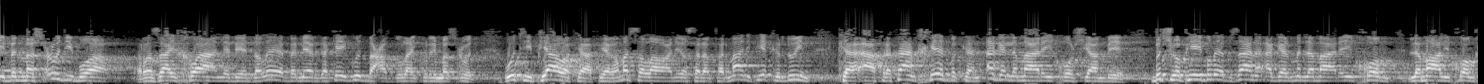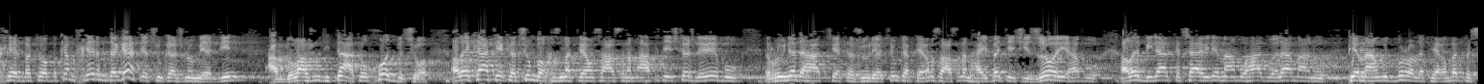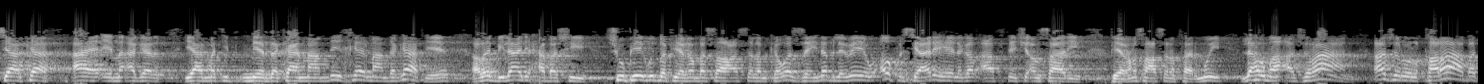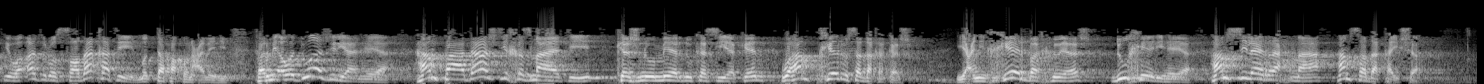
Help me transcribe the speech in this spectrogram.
ئیبن مەسعودی بووە ڕزای خوان لەبێ دەڵێ بە مێردەکەی گوت بە عەبدوڵای کوڕی مەسعود وتی پیاوەکە پێغەمە صلی الله علیه وسلم فەرمانی پێ کردوین کە ئافرەتان خێر بکەن ئەگەر لە مارەی خۆشیان بێ بچۆ پێی بڵێ بزانە ئەگەر من لە مارەی خۆم لە ماڵی خۆم خێر بە تۆ بکەم خێرم دەگاتێ چونکە ژن و مێردین عەبدوڵاش وتی تا تۆ خۆت بچۆ ئەڵێ کاتێک کە چوون بۆ خزمەت پێغەمبەر صلی الله علیه و سلم ئافرەتی ئیشکەش لەوێ بوو ڕووی نەدەهات چێتە ژوورێ چونکە پێغەمبەر صلی الله علیه و سلم هەیبەتێکی زۆری هەبوو ئەڵێ بیلال کە چاوی لێمان بوو هات وەلامان و پێمان وت بڕۆ لە پێغەمبەر پرسیار کە ئایا ئێمە ئەگەر یارمەتی مێردەکانمان بدەین خێرمان دەگاتێ ئەڵێ بیلالی حەبەشی چوو پێی گوت بە پێغەمبەر صلی الله علیه و سلم کە وە زەینەب لەوێ و ئەو پرسیارەی هەیە لەگەڵ ئافرەتێکی ئەنصاری پێغەمبەر صلی الله علیه و سلم فەرمووی لهما اجران اجر القرابە و اجر الصدقە متفق علیه فەرمی ئەوە دوو ئەجریان هەیە هەم پاداشتی خزمایەتی کە ژن و مێرد و کەسی یەکن و هەم خێر و سەدەقەکەش یعنی خێر بە خوێش دوو خێری هەیە هەم سیلای ڕەحمە هەم سەدەقەیشە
